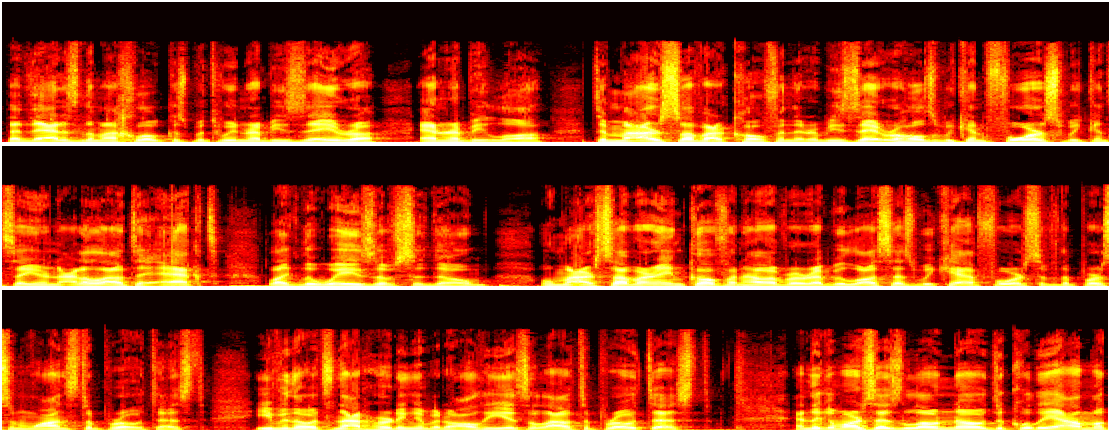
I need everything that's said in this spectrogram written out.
that that is the machlokas between Rabbi Zera and Rabbi Law. Demar savar kofin that Rabbi Zera holds we can force. We can say you're not allowed to act like the ways of Sodom. Umar savar ain kofin. However, Rabbi Law says we can't force. If the person wants to protest, even though it's not hurting him at all, he is allowed to protest. And the Gemara says, Lo no, dekuli alma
